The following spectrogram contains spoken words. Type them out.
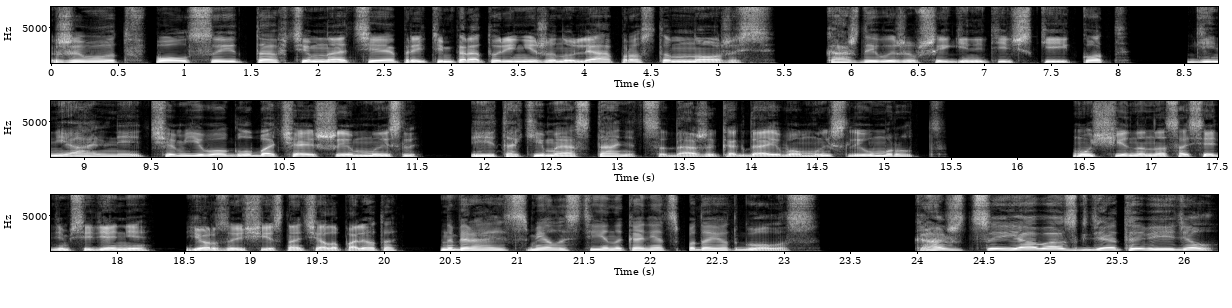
живут в полсыта, в темноте, при температуре ниже нуля, просто множесть. Каждый выживший генетический код гениальнее, чем его глубочайшая мысль, и таким и останется, даже когда его мысли умрут. Мужчина на соседнем сиденье, ерзающий с начала полета, набирает смелости и, наконец, подает голос. «Кажется, я вас где-то видел».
